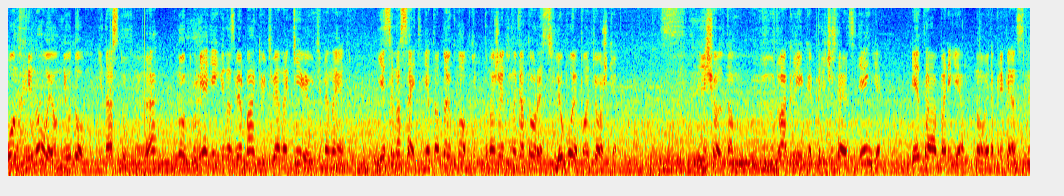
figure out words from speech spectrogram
он хреновый, он неудобный, недоступный, да? Ну, у меня деньги на Сбербанке, у тебя на Киеве, у тебя на этом. Если на сайте нет одной кнопки, по нажатию на которой с любой платежки еще там в два клика перечисляются деньги, это барьер, ну, это препятствие.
